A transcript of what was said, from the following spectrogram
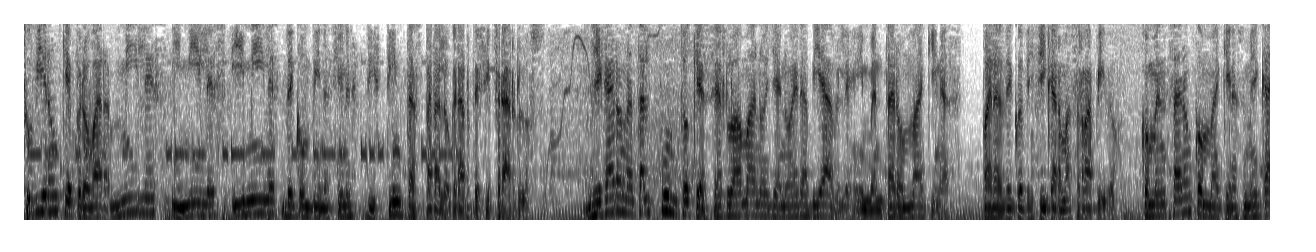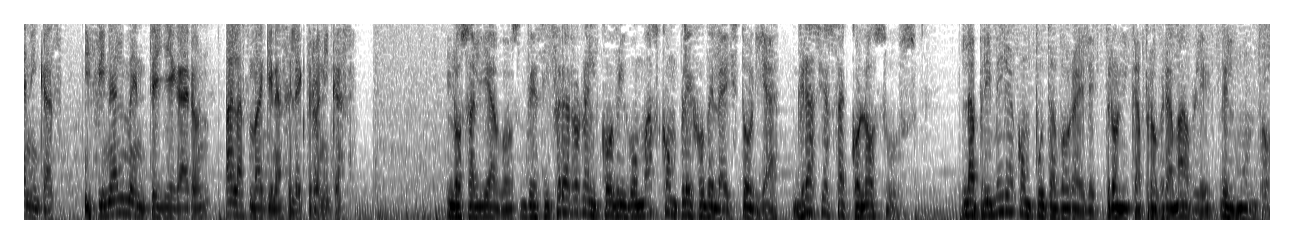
Tuvieron que probar miles y miles y miles de combinaciones distintas para lograr descifrarlos. Llegaron a tal punto que hacerlo a mano ya no era viable. Inventaron máquinas para decodificar más rápido. Comenzaron con máquinas mecánicas y finalmente llegaron a las máquinas electrónicas. Los aliados descifraron el código más complejo de la historia gracias a Colossus, la primera computadora electrónica programable del mundo.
